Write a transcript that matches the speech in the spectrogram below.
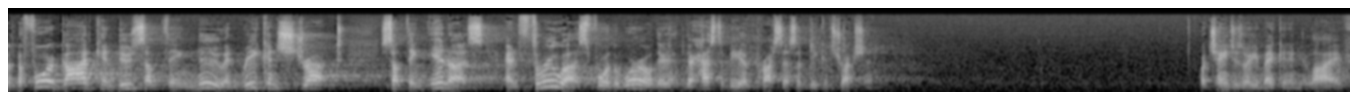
But before God can do something new and reconstruct something in us and through us for the world, there, there has to be a process of deconstruction. What changes are you making in your life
